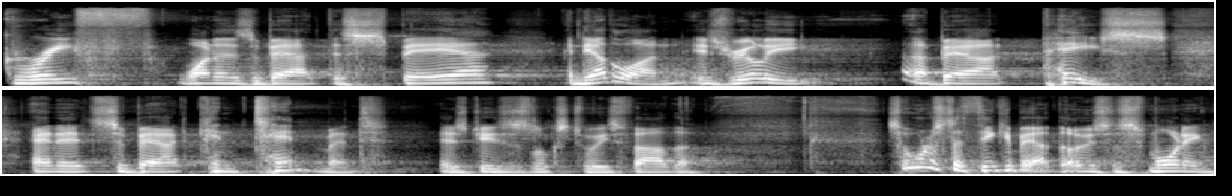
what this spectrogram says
grief, one is about despair, and the other one is really about peace and it's about contentment as Jesus looks to his Father. So I want us to think about those this morning.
